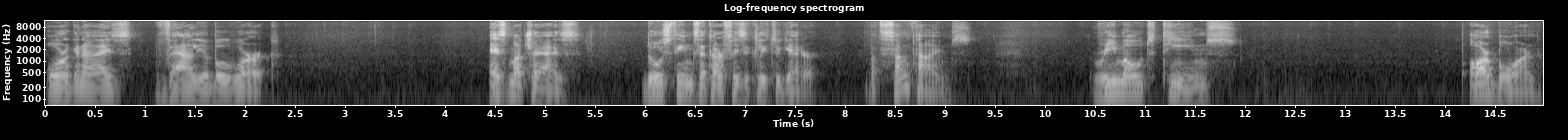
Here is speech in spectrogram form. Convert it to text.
organize valuable work as much as those teams that are physically together. But sometimes remote teams are born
